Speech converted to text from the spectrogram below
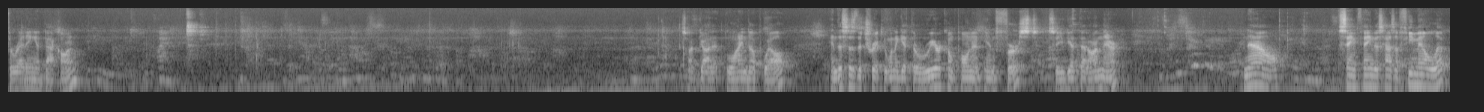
threading it back on. I've got it lined up well. And this is the trick, you want to get the rear component in first. So you get that on there. Now, same thing, this has a female lip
